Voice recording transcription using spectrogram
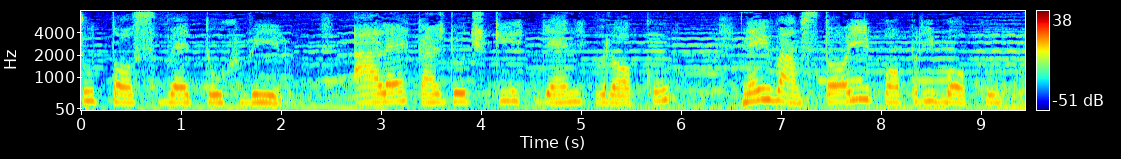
túto svetú chvíľu, ale každúčky deň v roku, nech vám stojí popri boku.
